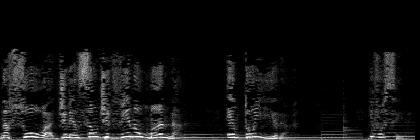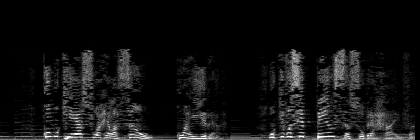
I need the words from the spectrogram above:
na sua dimensão divina humana, entrou em ira. E você? Como que é a sua relação com a ira? O que você pensa sobre a raiva?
